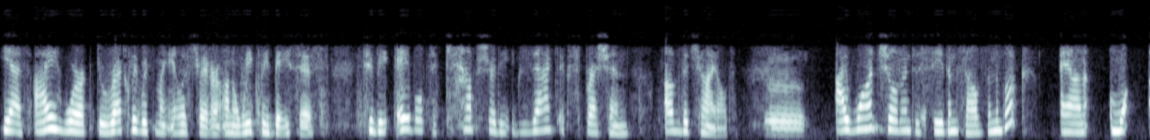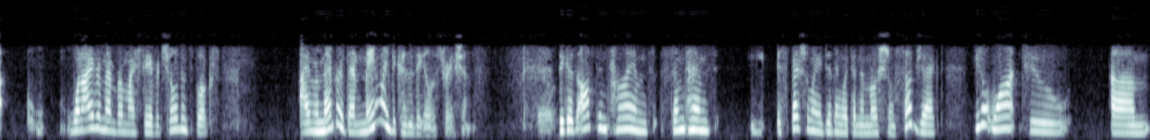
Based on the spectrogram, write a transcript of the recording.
Yes, I work directly with my illustrator on a weekly basis to be able to capture the exact expression of the child. Mm. I want children to see themselves in the book. And when I remember my favorite children's books, I remember them mainly because of the illustrations. Because oftentimes, sometimes, especially when you're dealing with an emotional subject, you don't want to, um,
